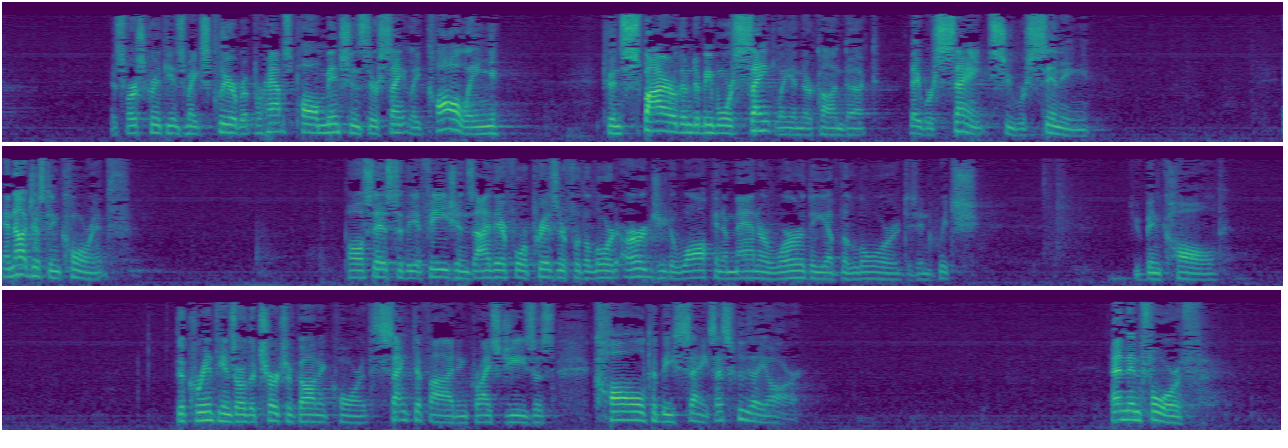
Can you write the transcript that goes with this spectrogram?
as 1 Corinthians makes clear, but perhaps Paul mentions their saintly calling to inspire them to be more saintly in their conduct. They were saints who were sinning. And not just in Corinth. Paul says to the Ephesians, I therefore, prisoner for the Lord, urge you to walk in a manner worthy of the Lord in which you've been called. The Corinthians are the church of God in Corinth, sanctified in Christ Jesus, called to be saints. That's who they are. And then fourth,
